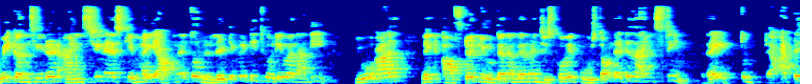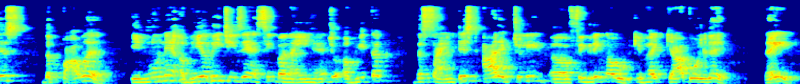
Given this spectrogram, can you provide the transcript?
वी कंसीडर्ड आइंस्टीन एज कि, भाई, आपने तो रिलेटिविटी थ्योरी बना दी। You are like after Newton अगर मैं जिसको भी पूछता हूँ दैट इज़ आइंस्टीन राइट तो दैट इज़ द पावर इन्होंने अभी अभी चीज़ें ऐसी बनाई हैं, जो अभी तक the scientist are actually figuring out कि, भाई, क्या बोल गए? राइट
